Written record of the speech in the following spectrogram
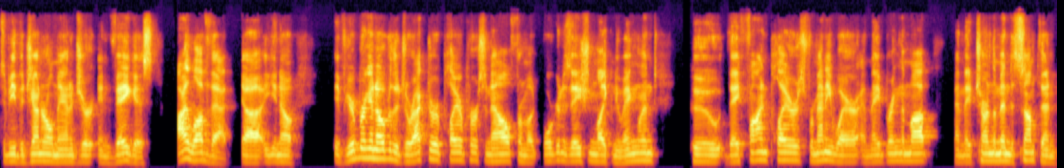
to be the general manager in Vegas. I love that. Uh, you know, if you're bringing over the director of player personnel from an organization like New England, who they find players from anywhere and they bring them up and they turn them into something,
